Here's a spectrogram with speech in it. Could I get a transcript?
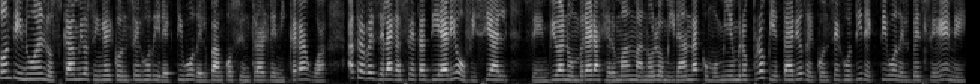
Continúan los cambios en el Consejo Directivo del Banco Central de Nicaragua. A través de la Gaceta Diario Oficial se envió a nombrar a Germán Manolo Miranda como miembro propietario del Consejo Directivo del BCN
